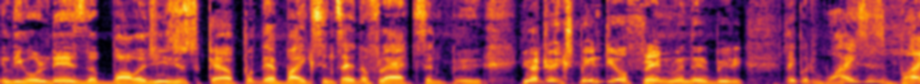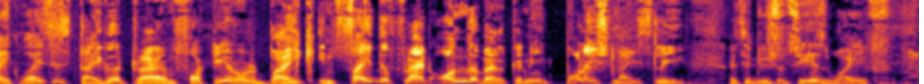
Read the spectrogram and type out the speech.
in the old days, the Bawajis used to put their bikes inside the flats, and uh, you had to explain to your friend when they'll be like, "But why is his bike? Why is his Tiger Triumph 40 year old bike inside the flat on the balcony, polished nicely?" I said, "You should see his wife."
